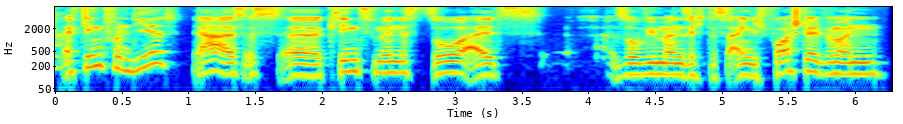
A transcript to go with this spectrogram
ja. es klingt fundiert. Ja, es ist äh, klingt zumindest so, als so wie man sich das eigentlich vorstellt, wenn man,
